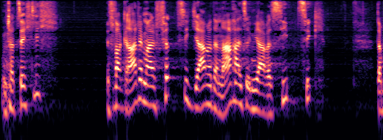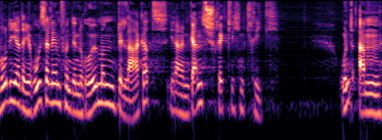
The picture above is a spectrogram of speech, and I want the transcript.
Und tatsächlich, es war gerade mal 40 Jahre danach, also im Jahre 70, da wurde ja Jerusalem von den Römern belagert in einem ganz schrecklichen Krieg. Und am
